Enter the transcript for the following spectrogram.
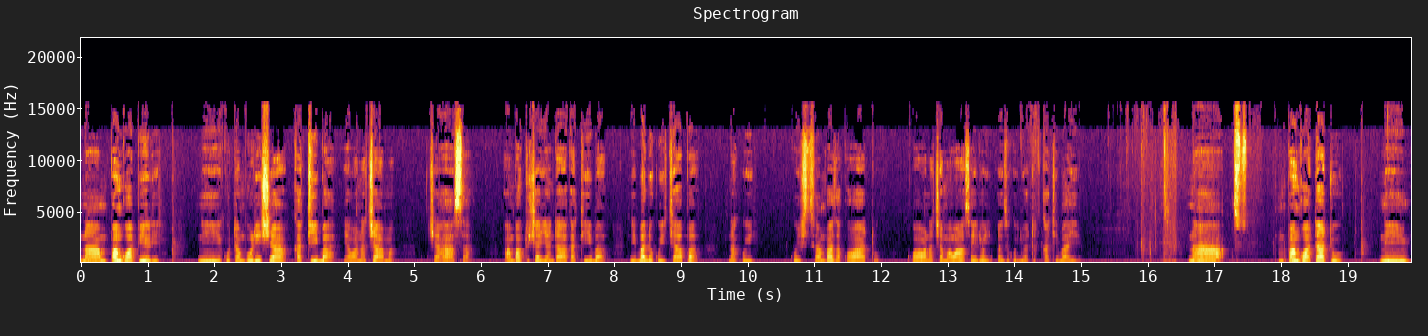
Na mpango wa pili ni kutambulisha katiba ya wanachama cha hasa ambayo tushaiandaa katiba ni bado kuichapa na kui, kuisambaza kwa watu kwa wanachama wa ili waweze kujua katiba hiyo. Na mpango wa tatu ni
